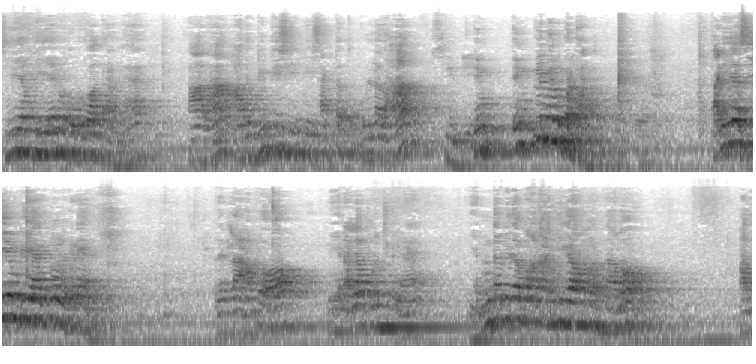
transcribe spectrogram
சிஎம்டிஏன்னு ஒன்று உருவாக்குறாங்க. ஆனா அது டிடிசிபி சட்டத்துக்குள்ளதான் இம்ப்ளிமெண்ட் பண்றாங்க தனியா சிஎம்டி ஆக்ட்னு ஒன்று கிடையாது. சரிங்களா? அப்போ நீங்க நல்லா புரிஞ்சுக்கங்க. எந்த விதமான அங்கீகாரம் இருந்தாலும் அது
